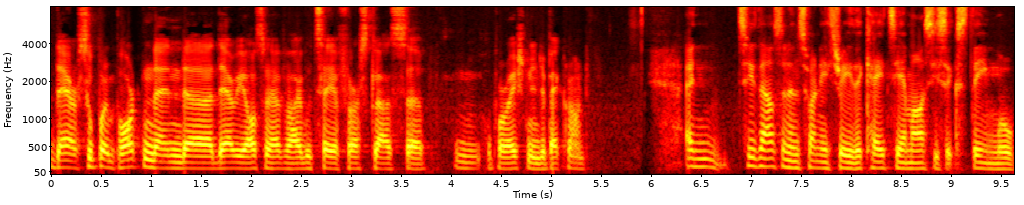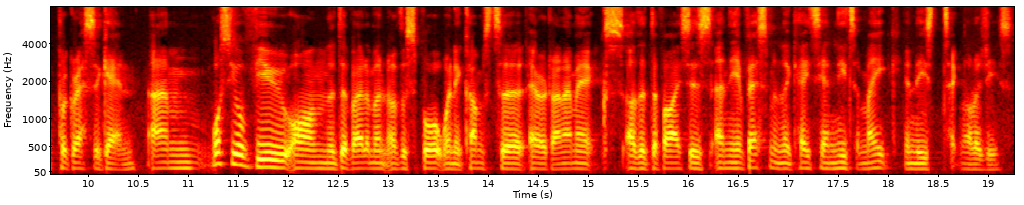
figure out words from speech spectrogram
they are super important, and uh, there we also have, I would say, a first class uh, mm, operation in the background. In 2023, the KTM RC16 will progress again. Um, what's your view on the development of the sport when it comes to aerodynamics, other devices, and the investment that KTM need to make in these technologies?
